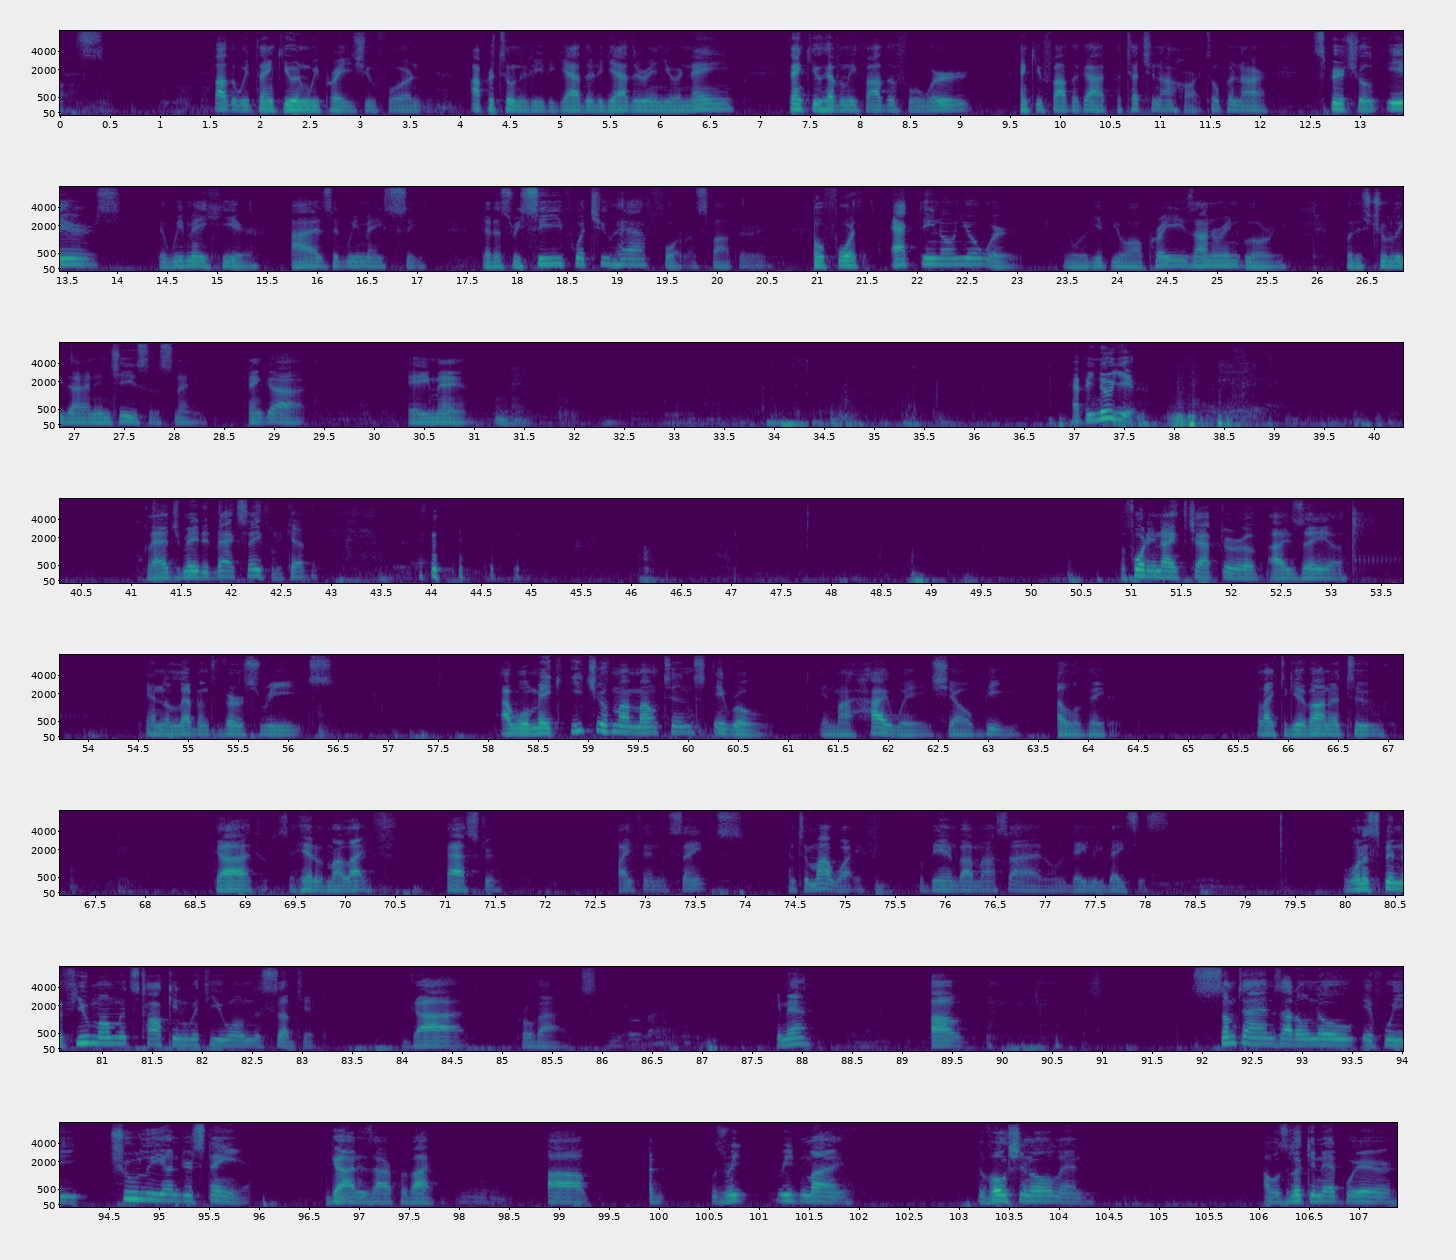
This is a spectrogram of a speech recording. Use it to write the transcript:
cross. Father, we thank you and we praise you for an opportunity to gather together in your name. Thank you, Heavenly Father, for word. Thank you, Father God, for touching our hearts. Open our spiritual ears that we may hear, eyes that we may see. Let us receive what you have for us, Father, and go forth acting on your word. And we'll give you all praise, honor, and glory, for it is truly thine in Jesus' name. Thank God. Amen. Amen. Happy New Year. Glad you made it back safely, Kevin. the 49th chapter of Isaiah and the 11th verse reads I will make each of my mountains a road, and my highways shall be elevated. I'd like to give honor to God, who's the head of my life, pastor, wife, and the saints, and to my wife for being by my side on a daily basis. I want to spend a few moments talking with you on the subject God provides. Amen. Uh, sometimes I don't know if we truly understand God is our provider. Uh, I was re- reading my devotional and I was looking at where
